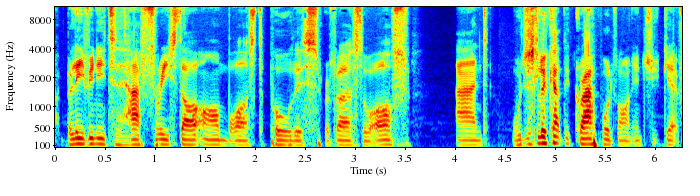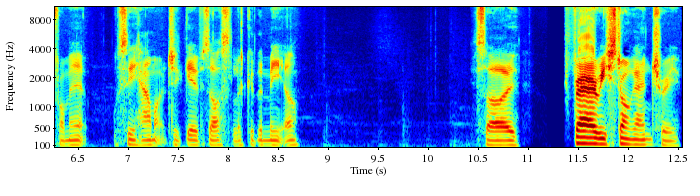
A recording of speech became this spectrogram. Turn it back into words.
I believe you need to have three star arm bars to pull this reversal off. And we'll just look at the grapple advantage you get from it. We'll see how much it gives us. Look at the meter. So very strong entry,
